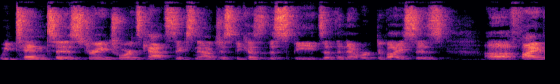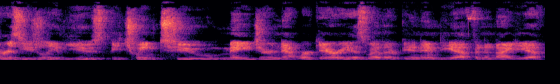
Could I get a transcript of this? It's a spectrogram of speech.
We tend to stray towards Cat6 now just because of the speeds of the network devices. Uh, fiber is usually used between two major network areas, whether it be an MDF and an IDF.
